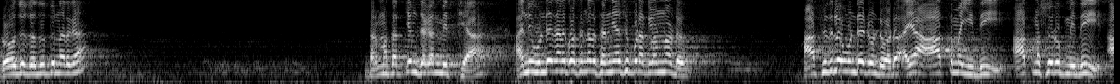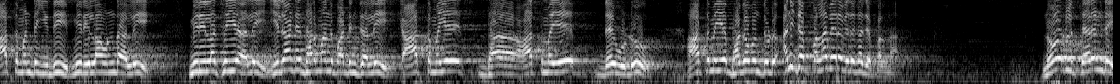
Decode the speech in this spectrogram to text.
రోజు చదువుతున్నారుగా? బ్రహ్మసత్యం జగన్మిథ్య. అని ఉండేదానికోసం కదా సన్యాసి ఇప్పుడు అట్లా ఉన్నాడు. ఆ స్థితిలో ఉండేటువంటి వాడు అయ్యా ఆత్మ ఇది ఆత్మస్వరూపం ఇది ఆత్మ అంటే ఇది మీరు ఇలా ఉండాలి. మీరు ఇలా చెయ్యాలి ఇలాంటి ధర్మాన్ని పాటించాలి. ఆత్మయే ఆత్మయే దేవుడు ఆత్మయే భగవంతుడు అని చెప్పాలనా వేరే విధంగా చెప్పాలనా నోర్లు తెరండి.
